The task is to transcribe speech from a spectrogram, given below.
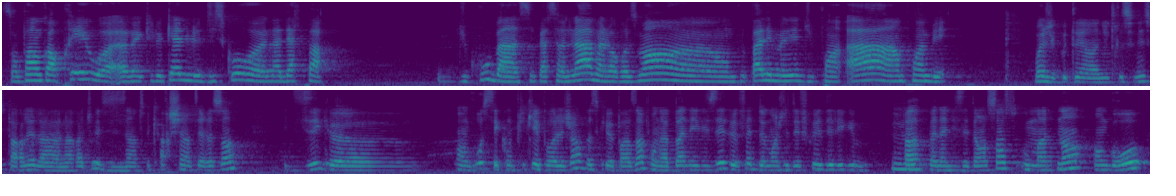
sont pas encore prêts ou avec lesquels le discours n'adhère pas. Du coup, ben, ces personnes-là, malheureusement, on ne peut pas les mener du point A à un point B. Moi, j'écoutais un nutritionniste parler à la radio, il disait un truc archi intéressant. Il disait que, en gros, c'est compliqué pour les gens parce que, par exemple, on a banalisé le fait de manger des fruits et des légumes. Mhm. Enfin, banalisé dans le sens où maintenant, en gros,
